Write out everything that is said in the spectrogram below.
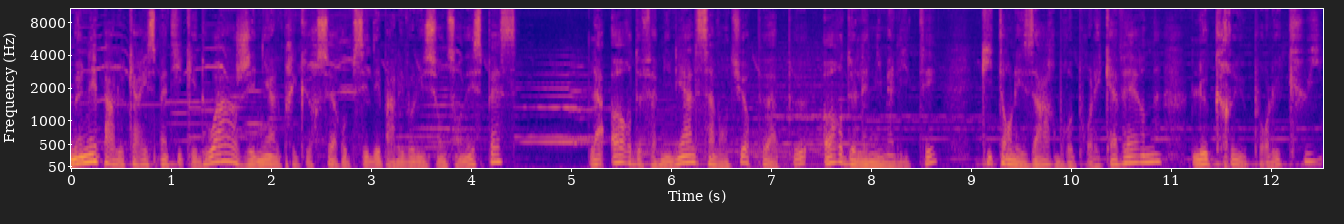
Mené par le charismatique Édouard, génial précurseur obsédé par l'évolution de son espèce, la horde familiale s'aventure peu à peu hors de l'animalité, quittant les arbres pour les cavernes, le cru pour le cuit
